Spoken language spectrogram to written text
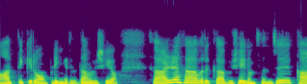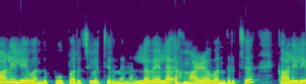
மாற்றிக்கிறோம் அப்படிங்கிறது தான் விஷயம். ஸோ அழகாக அவருக்கு அபிஷேகம் செஞ்சு காலையிலே வந்து பூ பறித்து வச்சுருந்தேன் நல்ல வேலை மழை வந்துருச்சு. காலையிலே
